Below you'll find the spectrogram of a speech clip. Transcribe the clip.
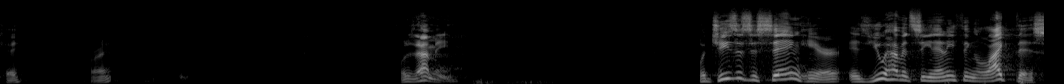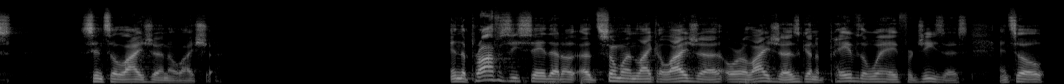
Okay, all right. What does that mean? What Jesus is saying here is you haven't seen anything like this since Elijah and Elisha. And the prophecies say that uh, uh, someone like Elijah or Elijah is going to pave the way for Jesus. And so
